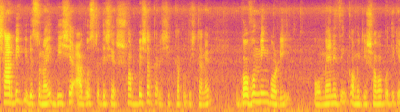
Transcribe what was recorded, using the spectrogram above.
সার্বিক বিবেচনায় বিশে আগস্ট দেশের সব বেসরকারি শিক্ষা প্রতিষ্ঠানের গভর্নিং বডি ও ম্যানেজিং কমিটির সভাপতিকে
